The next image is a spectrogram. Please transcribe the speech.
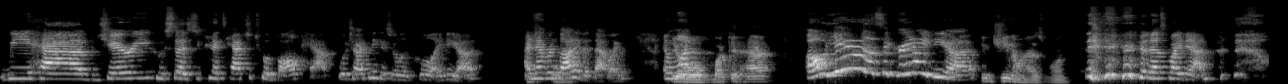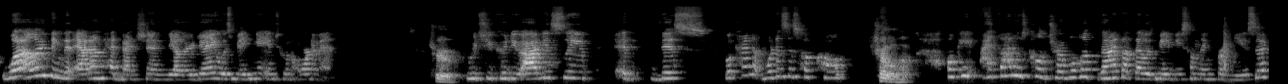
We have Jerry who says you can attach it to a ball cap, which I think is a really cool idea. I never cool. thought of it that way. And The one, old bucket hat. oh yeah, that's a great idea. I think Gino has one. That's my dad. One other thing that Adam had mentioned the other day was making it into an ornament, True. which you could do. Obviously, this what kind of what is this hook called? Treble hook. Okay, I thought it was called treble hook. Then I thought that was maybe something from music,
